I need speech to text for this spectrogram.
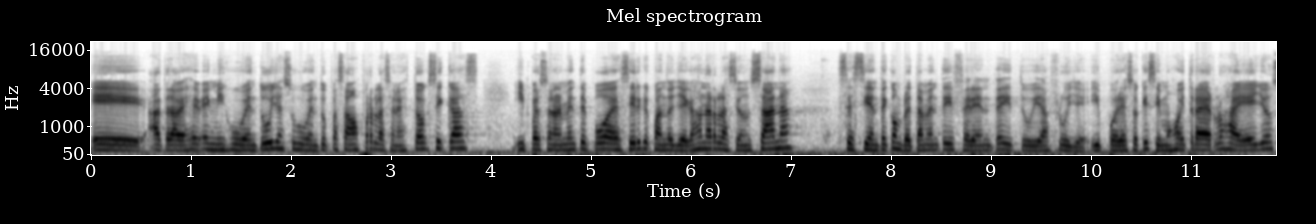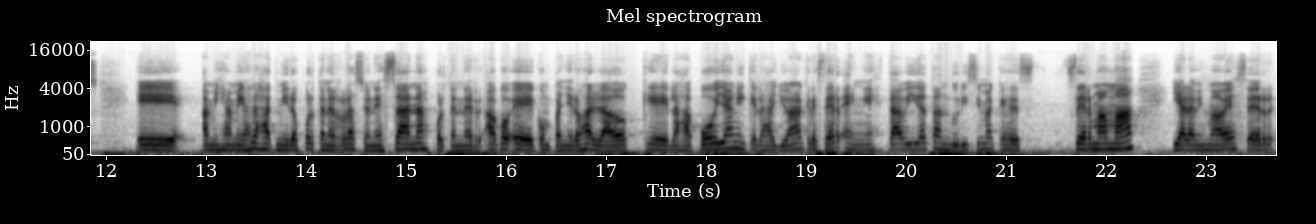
Eh, a través de en mi juventud y en su juventud pasamos por relaciones tóxicas y personalmente puedo decir que cuando llegas a una relación sana se siente completamente diferente y tu vida fluye. Y por eso quisimos hoy traerlos a ellos. Eh, a mis amigas las admiro por tener relaciones sanas, por tener ah, eh, compañeros al lado que las apoyan y que las ayudan a crecer en esta vida tan durísima que es ser mamá y a la misma vez ser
